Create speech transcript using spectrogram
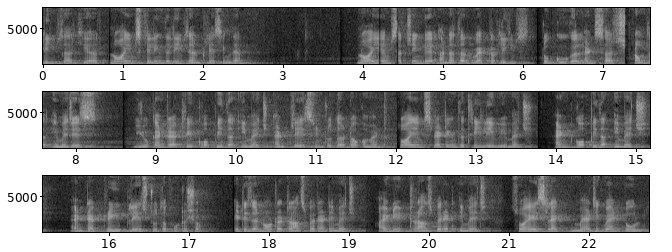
leaves are here. Now I am scaling the leaves and placing them. Now I am searching another vector leaves to Google and search from the images. You can directly copy the image and place into the document. So I am selecting the 3 leaf image and copy the image and directly place to the Photoshop. It is a not a transparent image. I need transparent image. So I select magic wand tool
